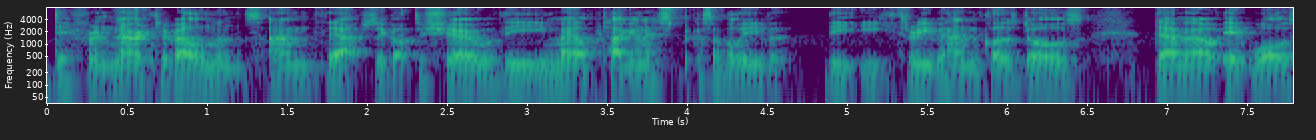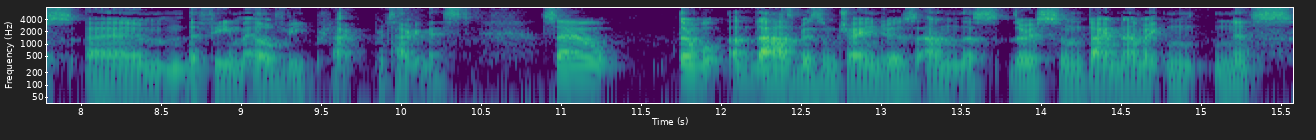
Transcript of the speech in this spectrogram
different narrative elements, and they actually got to show the male protagonist because I believe at the E3 behind the closed doors demo it was um, the female V protagonist. So there there has been some changes, and there is some dynamicness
